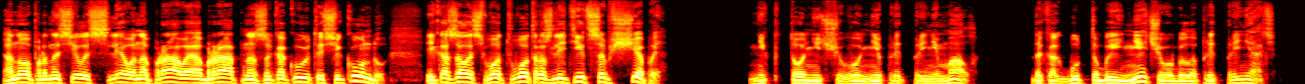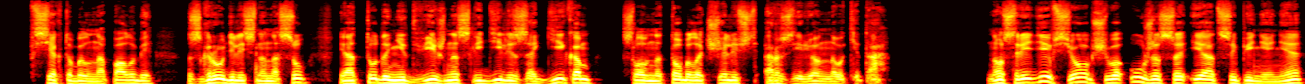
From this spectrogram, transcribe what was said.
Оно проносилось слева направо и обратно за какую-то секунду и, казалось, вот-вот разлетится в щепы. Никто ничего не предпринимал, да как будто бы и нечего было предпринять. Все, кто был на палубе, сгрудились на носу и оттуда недвижно следили за гиком, словно то была челюсть разъяренного кита. Но среди всеобщего ужаса и оцепенения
